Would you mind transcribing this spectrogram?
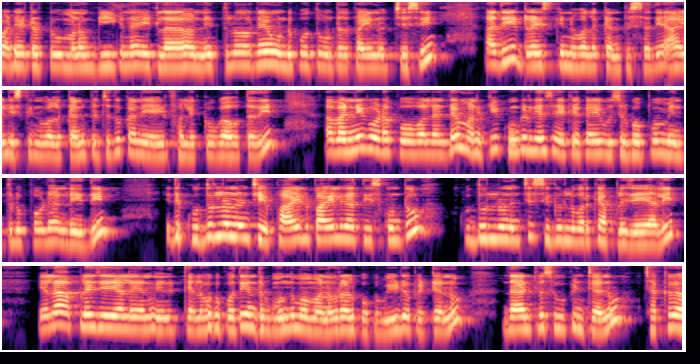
పడేటట్టు మనం గీకిన ఇట్లా నెత్తిలోనే ఉండిపోతూ ఉంటుంది పైన వచ్చేసి. అది డ్రై స్కిన్ వాళ్ళకి కనిపిస్తుంది ఆయిలీ స్కిన్ వాళ్ళకి కనిపించదు కానీ ఎయిర్ ఫాల్ ఎక్కువగా అవుతుంది. అవన్నీ కూడా పోవాలంటే మనకి కుంకుడికాయ సేకకాయ ఉసిరిపప్పు మెంతులు పొడి అండి ఇది. ఇది కుదుర్ల నుంచి పాయలు పాయలుగా తీసుకుంటూ కుదుర్ల నుంచి సిగుర్ల వరకు అప్లై చేయాలి. ఎలా అప్లై చేయాలి అనేది తెలవకపోతే ఇంతకుముందు మా మనవరాలకు ఒక వీడియో పెట్టాను. దాంట్లో చూపించాను. చక్కగా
